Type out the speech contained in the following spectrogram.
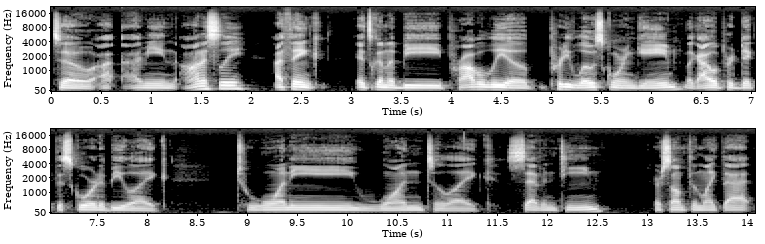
so I. I mean, honestly, I think it's gonna be probably a pretty low scoring game. Like I would predict the score to be like twenty one to like seventeen or something like that,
